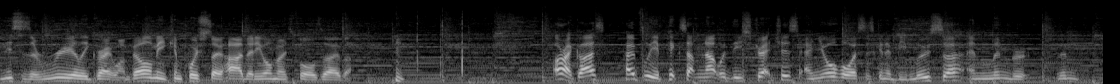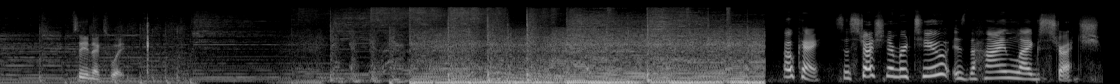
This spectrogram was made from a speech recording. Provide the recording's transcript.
And this is a really great one. Bellamy can push so hard that he almost falls over. All right guys, hopefully you pick something up with these stretches and your horse is gonna be looser and limber. Lim See you next week. Okay, so stretch number two is the hind leg stretch.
